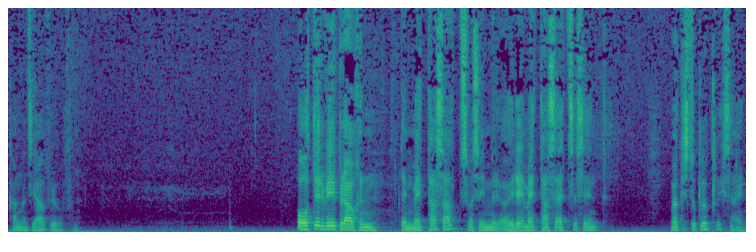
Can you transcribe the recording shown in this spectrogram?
kann man sie aufrufen. Oder wir brauchen den Metasatz, was immer eure Metasätze sind. Mögest du glücklich sein.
